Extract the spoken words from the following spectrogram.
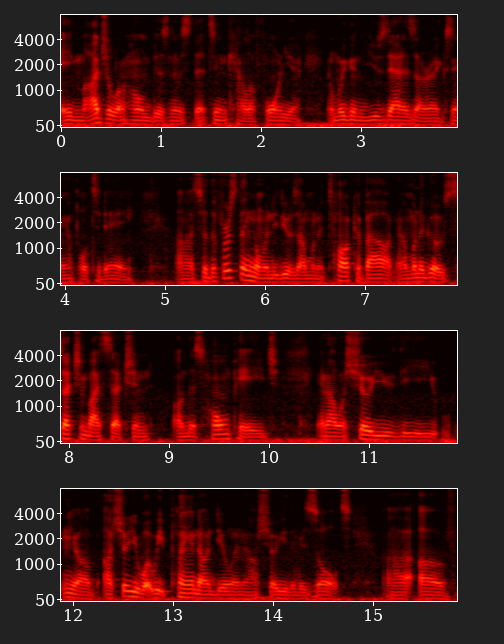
a modular home business that's in California, and we're going to use that as our example today. Uh, so the first thing I want to do is I'm going to talk about, I'm going to go section by section on this home page and I will show you the, you know, I'll show you what we planned on doing and I'll show you the results uh, of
